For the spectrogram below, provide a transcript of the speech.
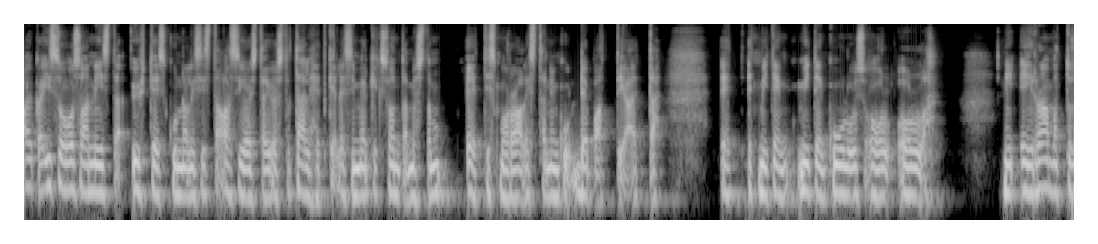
aika iso osa niistä yhteiskunnallisista asioista, joista tällä hetkellä esimerkiksi on tämmöistä eettismoraalista niin kuin debattia, että, että, että miten, miten kuuluisi olla – niin ei raamattu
